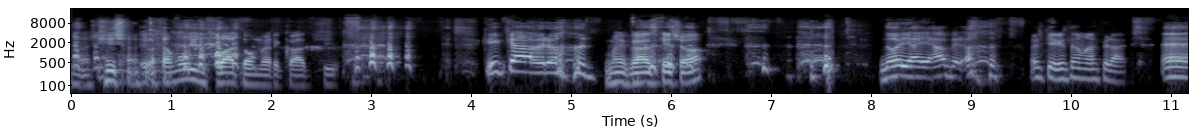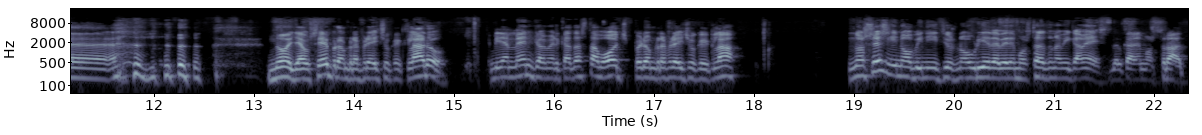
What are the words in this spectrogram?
no, és que això... està molt inflat el mercat, tio. Que cabron! Home, clar, és que això... No, ja, ja, però... És que aquesta no me l'esperava. Eh... No, ja ho sé, però em refereixo que, claro, evidentment que el mercat està boig, però em refereixo que, clar, no sé si no Vinícius no hauria d'haver demostrat una mica més del que ha demostrat.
